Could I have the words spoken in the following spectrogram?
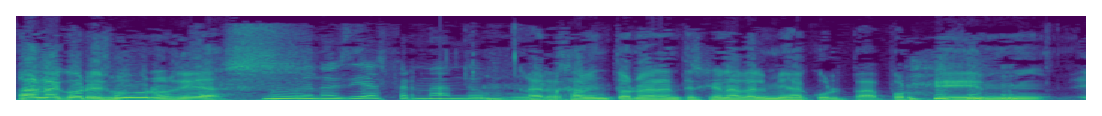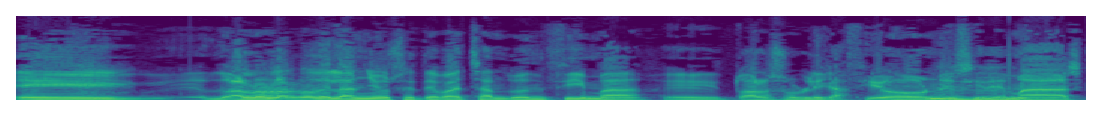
Ana Cores, muy buenos días. Muy buenos días, Fernando. Déjame entonar antes que nada el mea culpa, porque eh, a lo largo del año se te va echando encima eh, todas las obligaciones y demás,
